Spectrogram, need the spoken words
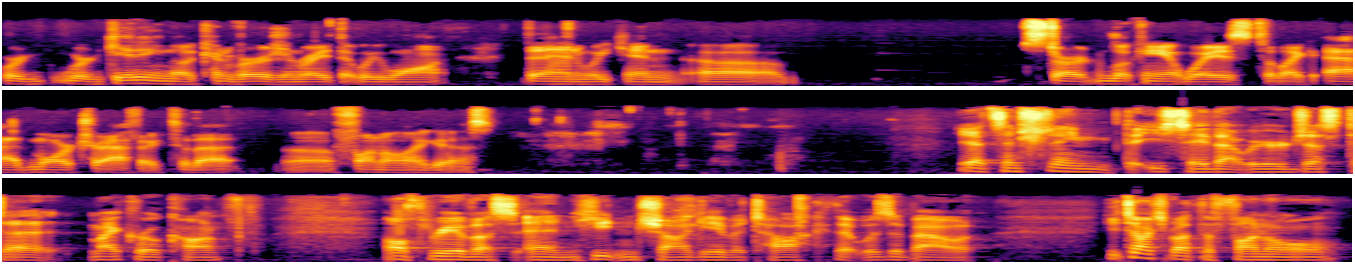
we're we're getting the conversion rate that we want, then we can uh, start looking at ways to like add more traffic to that uh, funnel, I guess. Yeah, it's interesting that you say that. We were just at MicroConf, all three of us, and Hiten Shah gave a talk that was about. He talked about the funnel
